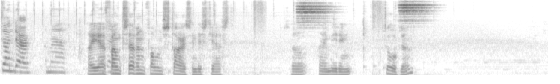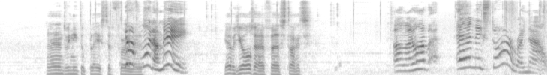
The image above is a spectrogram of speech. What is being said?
Thunder. I'm uh, I uh, found seven fallen stars in this chest. So I'm eating two of them. And we need to place the you have furnace. more than me. Yeah, but you also have uh, stars. Um, I don't have any star right now.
